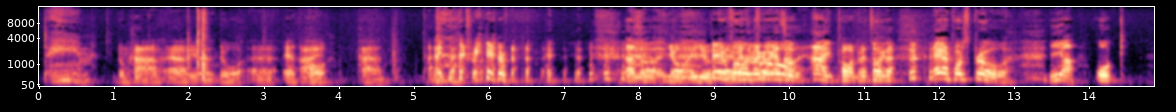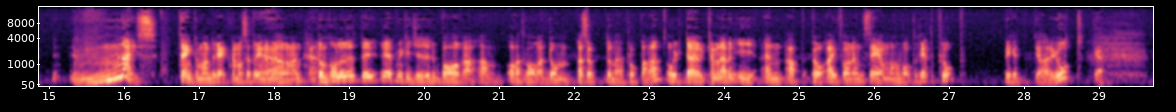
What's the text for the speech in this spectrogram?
Damn! De här är ju då eh, Ett par. iPad, iPad Pro. alltså jag ju... Jag vet AirPod inte vad Pro! jag sa. iPod med tag där. AirPods Pro. Ja, och nice! Tänker man direkt när man sätter in dem i öronen. De håller ute rätt mycket ljud bara av, av att vara de, alltså, de här plopparna. Och där kan man även i en app på iPhonen se om man har valt rätt plopp. Vilket jag hade gjort.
